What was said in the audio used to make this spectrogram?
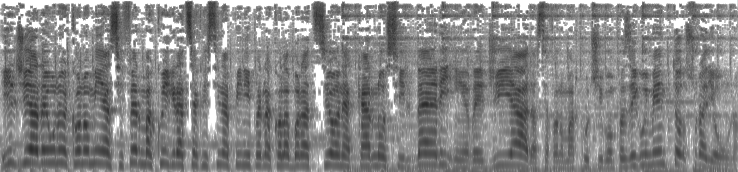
Il GR1 Economia si ferma qui, grazie a Cristina Pini per la collaborazione, a Carlo Silveri in regia, da Stefano Marcucci buon proseguimento su Radio 1.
